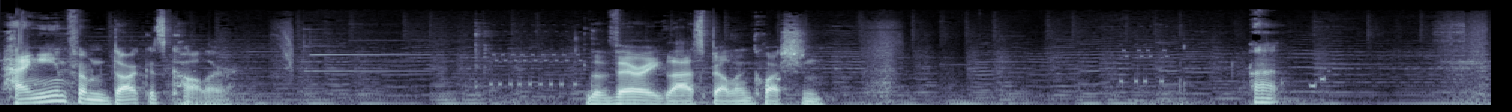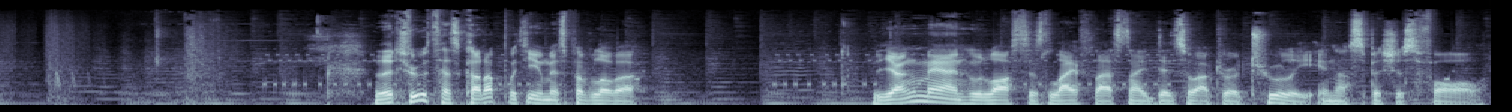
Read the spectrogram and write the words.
hanging from Darka's collar, the very glass bell in question. Uh, The truth has caught up with you, Miss Pavlova. The young man who lost his life last night did so after a truly inauspicious fall.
